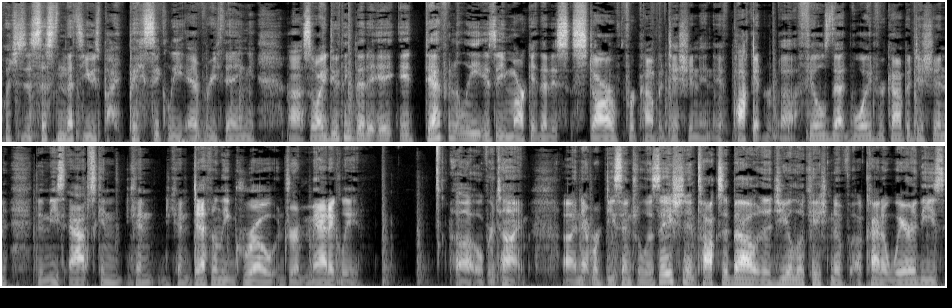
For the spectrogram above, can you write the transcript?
which is a system that's used by basically everything. Uh, so I do think that it, it, definitely is a market that is starved for competition, and if Pocket uh, fills that void for competition, then these apps can can can definitely grow dramatically dramatically uh, over time. Uh, network decentralization, it talks about the geolocation of uh, kind of where these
